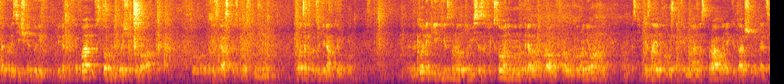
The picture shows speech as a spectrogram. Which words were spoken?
де пересічення доріг біля КХП і в сторону ближче до рогатора. до розв'язки Острозького вже мовиться про цю ділянку роботи. Недоліки, які встановили комісія, зафіксовані. Ми матеріали направили в правоохоронні органи. Наскільки знаю, порушена кримінальна справа, як і далі ведеться.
